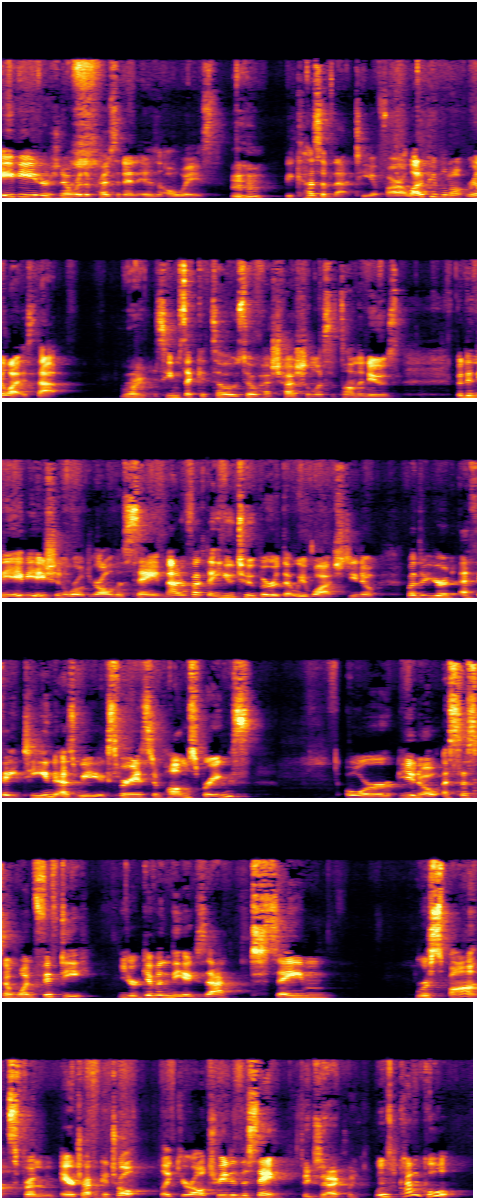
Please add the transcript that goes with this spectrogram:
aviators know where the president is always Mm-hmm. because of that TFR. A lot of people don't realize that. Right. It seems like it's oh so hush hush unless it's on the news. But in the aviation world, you're all the same. Matter of fact, that YouTuber that we watched, you know, whether you're an F 18, as we experienced in Palm Springs, or, you know, a Cessna 150, you're given the exact same response from air traffic control. Like you're all treated the same. Exactly. It was kind of cool.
